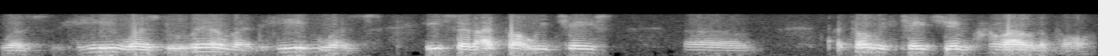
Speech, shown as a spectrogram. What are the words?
was he was livid. He was he said, I thought we chased uh I thought we chased Jim Crow out of the ball.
